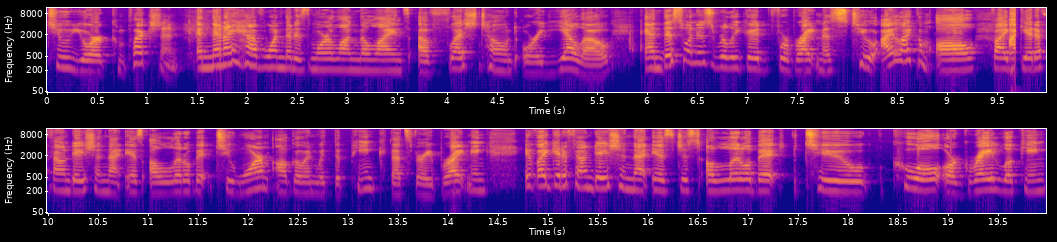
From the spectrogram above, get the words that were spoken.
to your complexion. And then i have one that is more along the lines of flesh toned or yellow. And this one is really good for brightness too. I like them all. If i get a foundation that is a little bit too warm i'll go in with the pink. That's very brightening. If i get a foundation that is just a little bit too cool or gray looking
